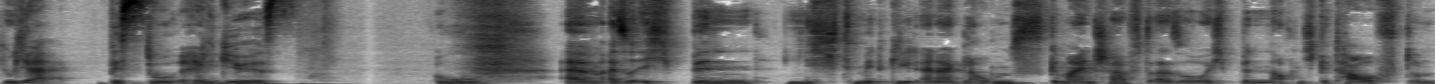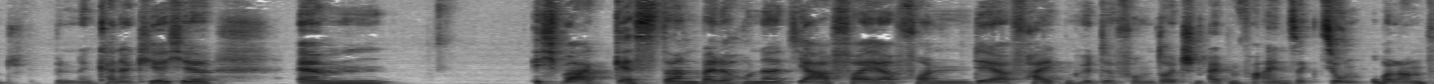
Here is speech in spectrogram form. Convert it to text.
Julia, bist du religiös? Oh, ähm, also ich bin nicht Mitglied einer Glaubensgemeinschaft. Also ich bin auch nicht getauft und bin in keiner Kirche. Ähm, ich war gestern bei der 100-Jahr-Feier von der Falkenhütte vom Deutschen Alpenverein Sektion Oberland.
